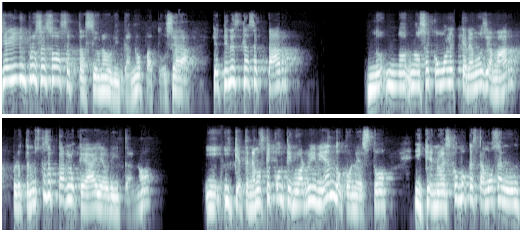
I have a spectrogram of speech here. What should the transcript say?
hay, un, proceso de aceptación ahorita, ¿no, Pato? O sea, ya tienes que aceptar, no, no, no sé cómo le queremos llamar, pero tenemos que aceptar lo que hay ahorita, ¿no? Y, y, que tenemos que continuar viviendo con esto y que no es como que estamos en un,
